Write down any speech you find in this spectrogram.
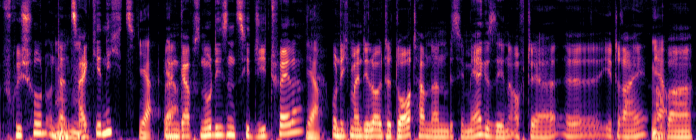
früh schon und dann Mhm. zeigt ihr nichts. Ja, Dann ja. gab es nur diesen CG-Trailer. Ja. Und ich meine, die Leute dort haben dann ein bisschen mehr gesehen auf der äh, E3, Ja. aber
